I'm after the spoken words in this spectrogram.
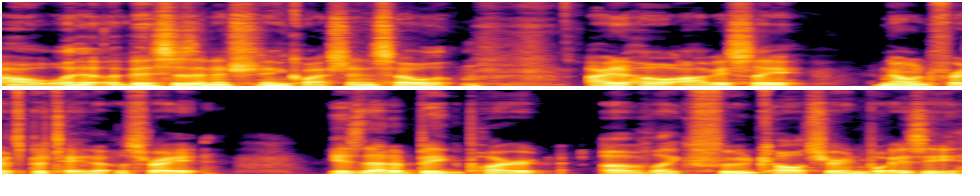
Oh, well, this is an interesting question. So, Idaho, obviously known for its potatoes, right? Is that a big part of like food culture in Boise?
